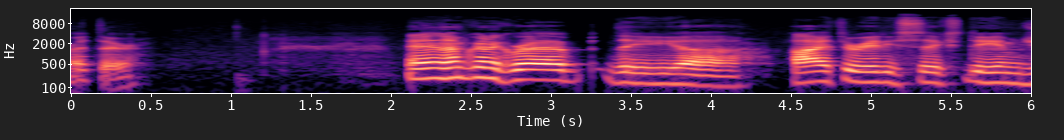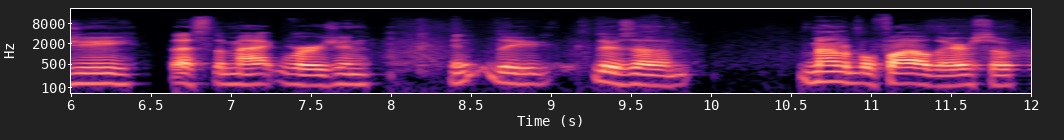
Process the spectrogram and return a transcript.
right there. And I'm going to grab the uh, i386 DMG. That's the Mac version. And the there's a mountable file there, so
